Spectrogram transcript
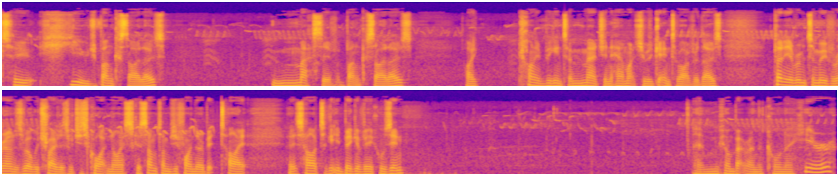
two huge bunker silos, massive bunker silos. I can't even begin to imagine how much you would get into either of those. Plenty of room to move around as well with trailers, which is quite nice because sometimes you find they're a bit tight and it's hard to get your bigger vehicles in. And we come back around the corner here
